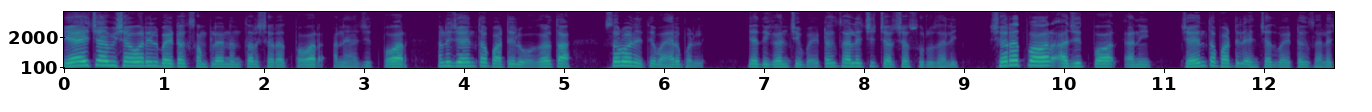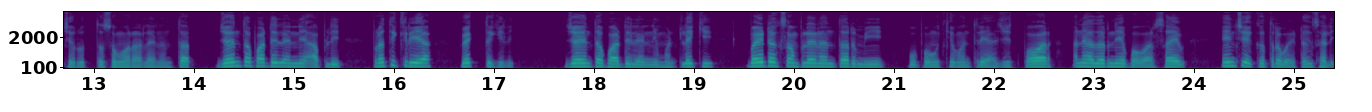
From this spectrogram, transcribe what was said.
एआयच्या विषयावरील बैठक संपल्यानंतर शरद पवार आणि अजित पवार आणि जयंत पाटील वगळता सर्व नेते बाहेर पडले. या तिघांची बैठक झाल्याची चर्चा सुरू झाली. शरद पवार अजित पवार आणि जयंत पाटील यांच्यात बैठक झाल्याचे वृत्त समोर आल्यानंतर जयंत पाटील यांनी आपली प्रतिक्रिया व्यक्त केली. जयंत पाटील यांनी म्हटले की बैठक संपल्यानंतर मी उपमुख्यमंत्री अजित पवार आणि आदरणीय पवार साहेब यांची एकत्र बैठक झाली.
